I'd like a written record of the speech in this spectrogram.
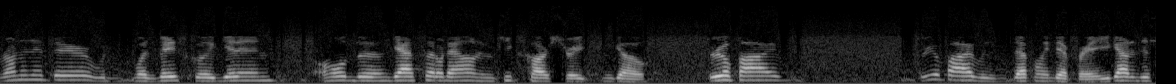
running it there would, was basically get in, hold the gas pedal down, and keep the car straight and go. 305, 305 was definitely different. You gotta just,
